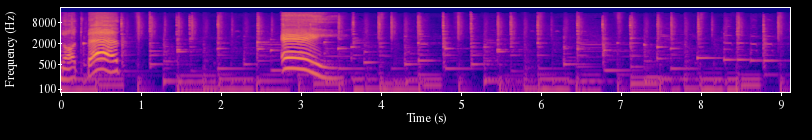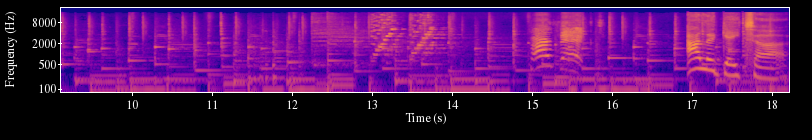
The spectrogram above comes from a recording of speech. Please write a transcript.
Not bad. A. Perfect! Alligator.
